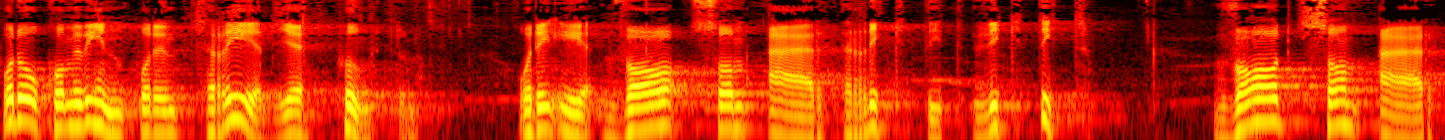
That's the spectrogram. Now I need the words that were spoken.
Och då kommer vi in på den tredje punkten. Och det är vad som är riktigt viktigt. Vad som är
